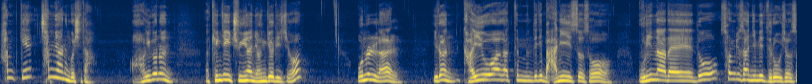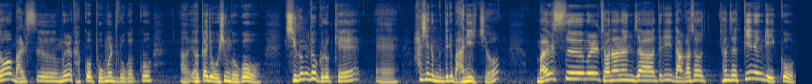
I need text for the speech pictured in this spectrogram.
함께 참여하는 것이다. 아, 이거는 굉장히 중요한 연결이죠. 오늘날 이런 가이오와 같은 분들이 많이 있어서 우리나라에도 선교사님이 들어오셔서 말씀을 갖고 복음을 들어갖고 아, 여기까지 오신 거고 지금도 그렇게 하시는 분들이 많이 있죠. 말씀을 전하는 자들이 나가서 현장에 뛰는 게 있고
